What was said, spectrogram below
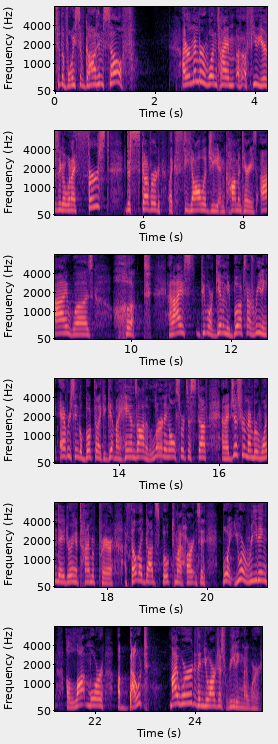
to the voice of God Himself? I remember one time a, few years ago when I first discovered like theology and commentaries, I was hooked. And I, people were giving me books. I was reading every single book that I could get my hands on and learning all sorts of stuff. And I just remember one day during a time of prayer, I felt like God spoke to my heart and said, Boy, you are reading a lot more about my word than you are just reading my word.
